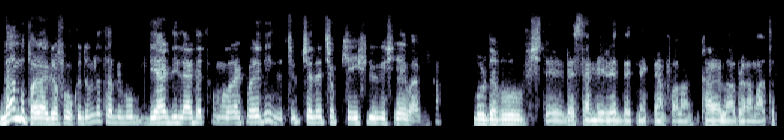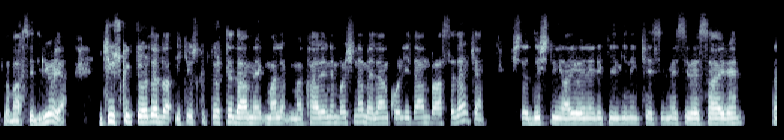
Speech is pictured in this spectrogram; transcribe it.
Ben bu paragrafı okuduğumda tabii bu diğer dillerde tam olarak böyle değil de Türkçe'de çok keyifli bir şey var burada. Burada bu işte beslenmeyi reddetmekten falan Karl Abraham atıfla bahsediliyor ya. 244'te da 244'te daha makalenin başına melankoliden bahsederken işte dış dünyaya yönelik ilginin kesilmesi vesaire e,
